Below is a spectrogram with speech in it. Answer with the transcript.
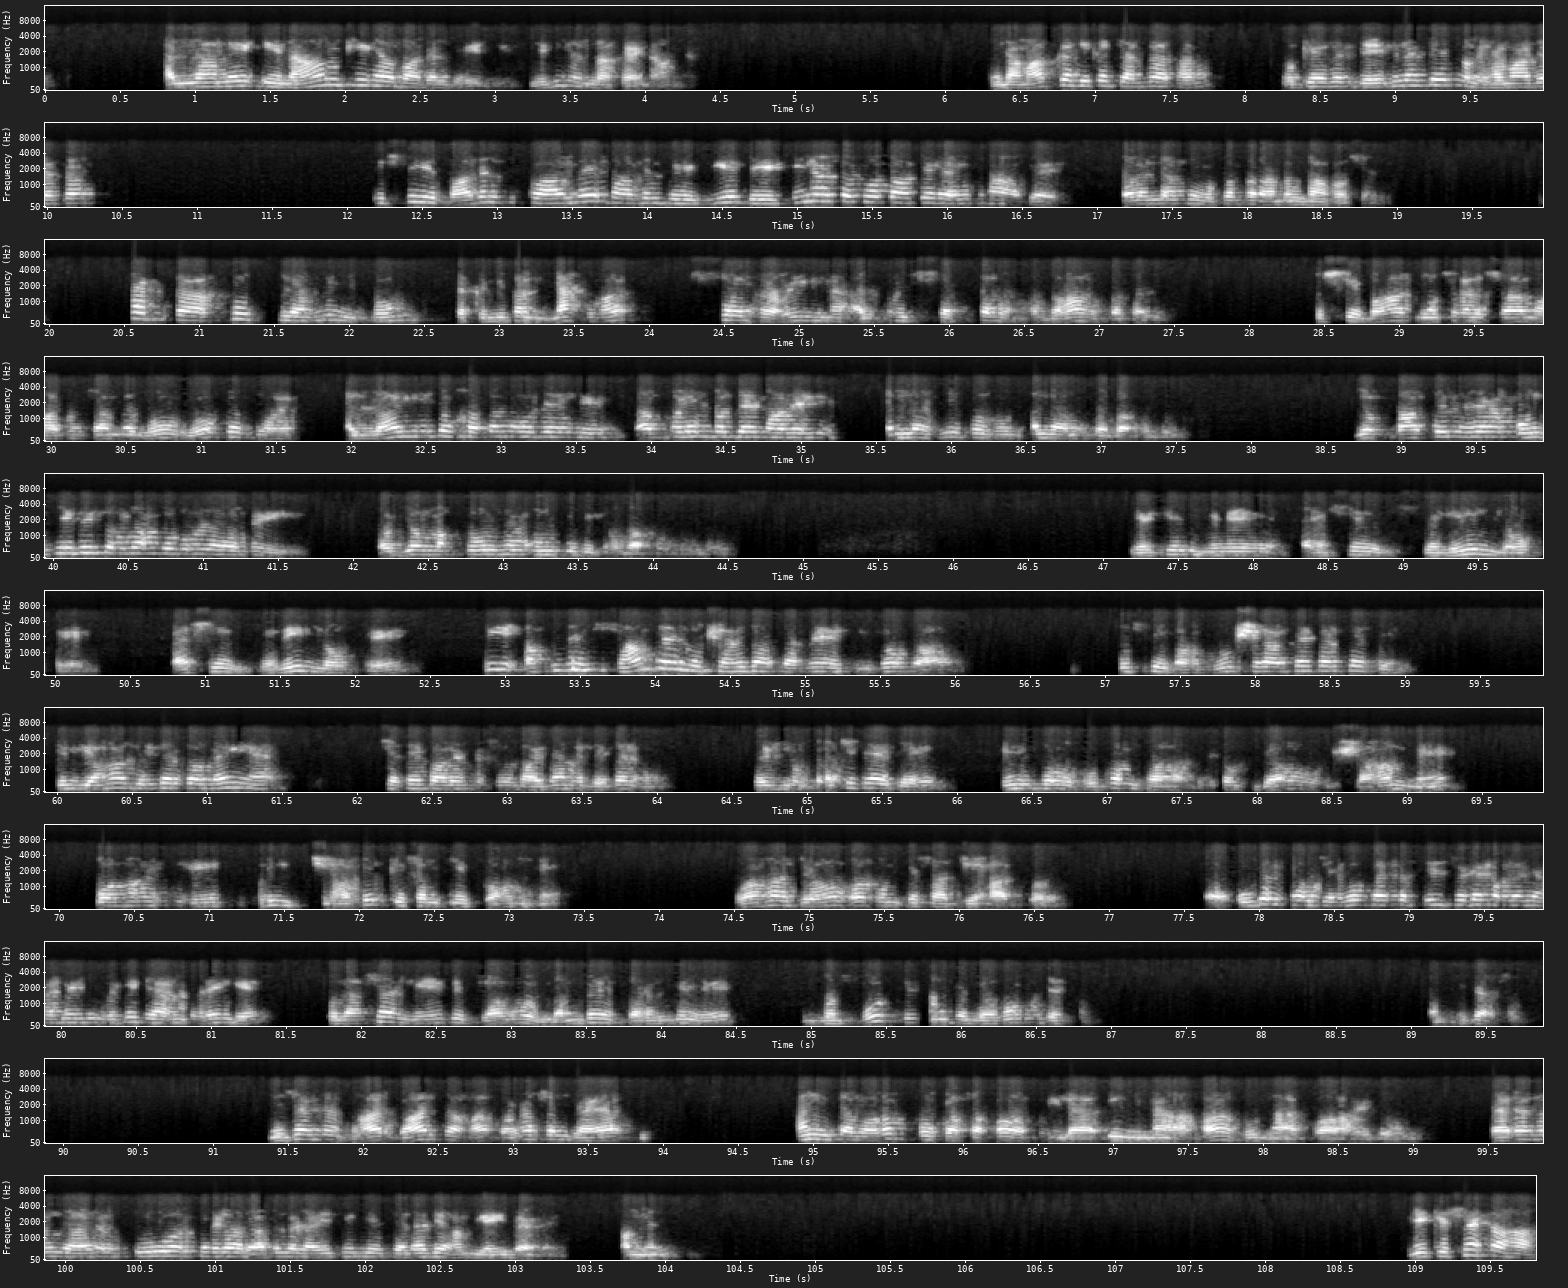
اللہ نے انعام کیا بادل بھیج دی۔ یہ بھی اللہ کا انعام ہے۔ انعامات کا ذکر چل رہا تھا نا۔ تو کہ اگر دیکھ لیتے تو رحم آ جاتا۔ اس لیے بادل کالے بادل بھیجیے دیکھ ہی نہ سکو تاکہ رحمت نہ آ جائے، اور اللہ کے حکم پر عمل نہ ہو سکے۔ حتى قتل منكم تقريبا نحو سبعين ألف ستر ہزار قتل اس کے بعد موسیٰ علیہ السلام آدم صاحب نے رو رو کر جو ہے، اللہ یہ تو ختم ہو جائیں گے، اب بڑے بڑے ماریں گے۔ اللہ ہی قبول اللہ نے توبہ قبول جو قاتل ہیں ان کی بھی توبہ قبول ہو گئی۔ اور جو مقتول ہیں ان کی بھی توبہ قبول ہوئی لیکن یہ ایسے ذلیل لوگ تھے، ایسے ذلیل لوگ تھے کہ اپنے سامنے مشاہدہ کر رہے ہیں چیزوں کا اس کے باوجود شرارتیں کرتے تھے۔ لیکن یہاں ذکر تو نہیں ہے، چھٹے پارے معاہدہ میں ذکر ہے پھر جو بچ گئے تھے، ان کو حکم تھا تم جاؤ شام میں وہاں ایک بڑی جادر قسم کی قوم ہے۔ وہاں جاؤ اور ان کے ساتھ جہاد کرو۔ ادھر پہنچے وہ تین چھٹے پارے میں ہمیں وہی دھیان کریں گے۔ خلاصہ یہ کہ جب وہ لمبے ترنگے مضبوط قسم کے لوگوں کو دیکھیں ہم نہیں سکتے۔ مثال نے بار بار کہا، بڑا سمجھایا، انت وربك فقاتلا، انا هاهنا قاعدون۔ پہلا سمجھا رہا تو اور تیرا رب لڑائی کے لیے چلا جائے ہم یہیں بیٹھے ہم نہیں۔ یہ کس نے کہا؟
